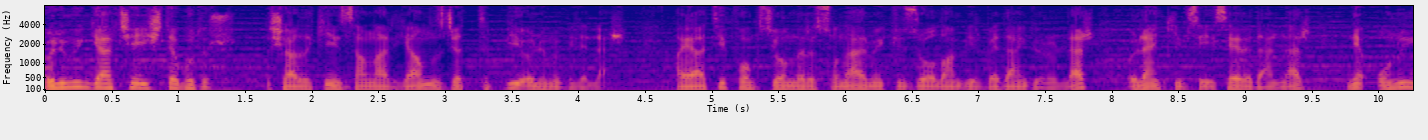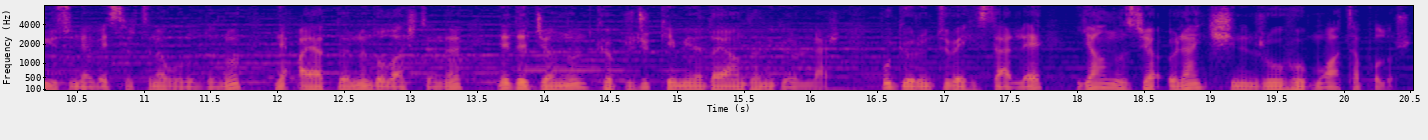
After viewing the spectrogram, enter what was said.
Ölümün gerçeği işte budur. Dışarıdaki insanlar yalnızca tıbbi ölümü bilirler. Hayati fonksiyonları sona ermek üzere olan bir beden görürler, ölen kimseyi seyredenler ne onun yüzüne ve sırtına vurulduğunu, ne ayaklarının dolaştığını, ne de canının köprücük kemiğine dayandığını görürler. Bu görüntü ve hislerle yalnızca ölen kişinin ruhu muhatap olur.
